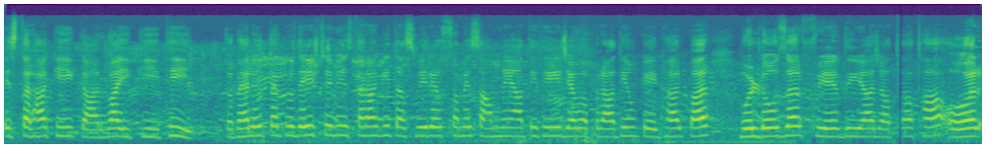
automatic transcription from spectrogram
इस तरह की कार्रवाई की थी। तो पहले उत्तर प्रदेश से भी इस तरह की तस्वीरें उस समय सामने आती थी जब अपराधियों के घर पर बुलडोज़र फेर दिया जाता था और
